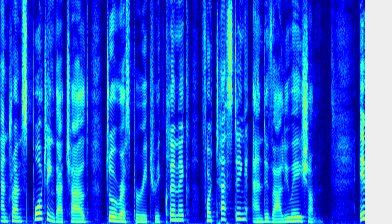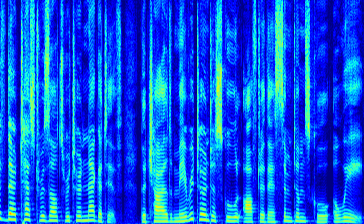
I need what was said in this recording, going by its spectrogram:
and transporting that child to a respiratory clinic for testing and evaluation. If their test results return negative, the child may return to school after their symptoms go away.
